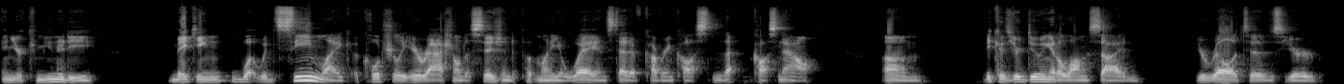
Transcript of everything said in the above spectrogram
in your community making what would seem like a culturally irrational decision to put money away instead of covering costs costs now, um, because you're doing it alongside your relatives, your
